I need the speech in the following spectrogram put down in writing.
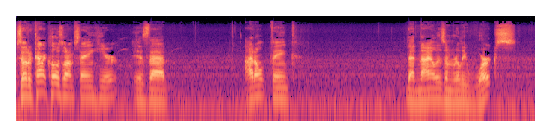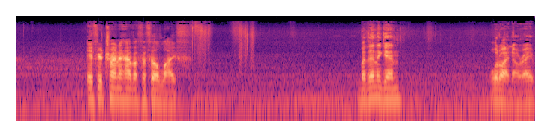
So, to kind of close what I'm saying here, is that I don't think that nihilism really works if you're trying to have a fulfilled life but then again, what do I know, right?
